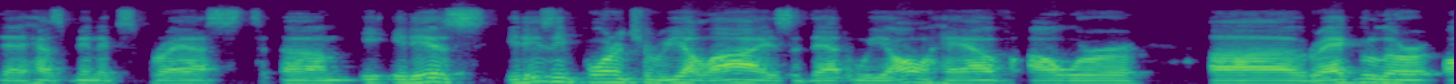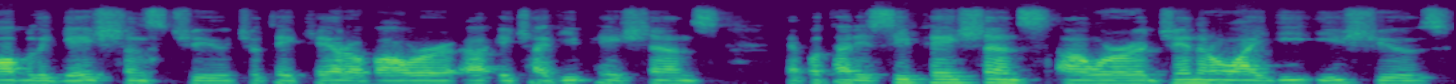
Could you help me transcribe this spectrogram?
that has been expressed. Um, it, it is. It is important to realize that we all have our uh, regular obligations to to take care of our HIV uh, patients, hepatitis C patients, our general ID issues.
